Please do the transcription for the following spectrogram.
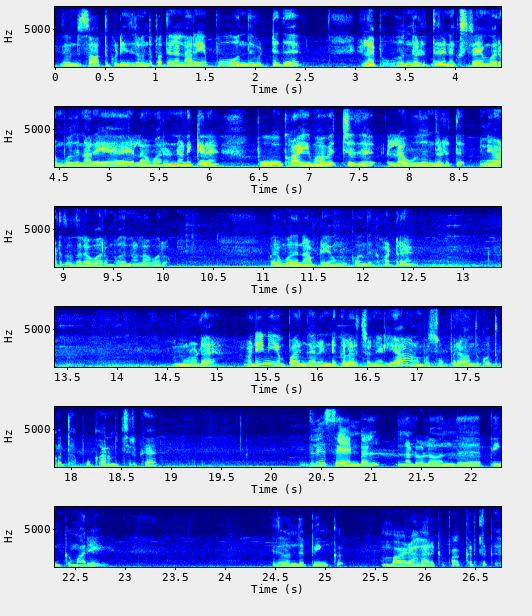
இது வந்து சாத்துக்குடி. இதில் வந்து பார்த்திங்கன்னா நிறைய பூ வந்து விட்டுது. எல்லாம் இப்போ உதிர்ந்தெடுத்து. நெக்ஸ்ட் டைம் வரும்போது நிறைய எல்லாம் வரும்னு நினைக்கிறேன். பூவும் காயுமா வச்சது. எல்லாம் உதிர்ந்தெடுத்து. இனி அடுத்த தடவை வரும்போது நல்லா வரும். வரும்போது நான் அப்படியே உங்களுக்கு வந்து காட்டுறேன். உங்களோட அடினியம் பாருங்கள் ரெண்டு கலர் சொன்னேன் இல்லையா? ரொம்ப சூப்பராக வந்து கொத்து கொத்தாக பூக்க ஆரம்பிச்சிருக்கு. இதுலேயே சேண்டல் நடுவில் வந்து பிங்க் மாதிரி. இது வந்து பிங்க்கு ரொம்ப அழகாக இருக்குது பார்க்குறதுக்கு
